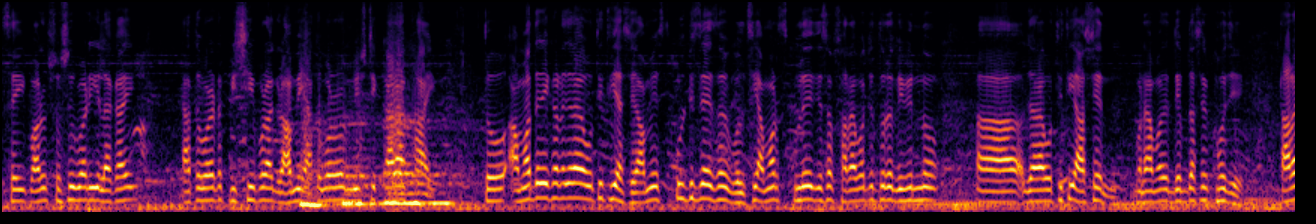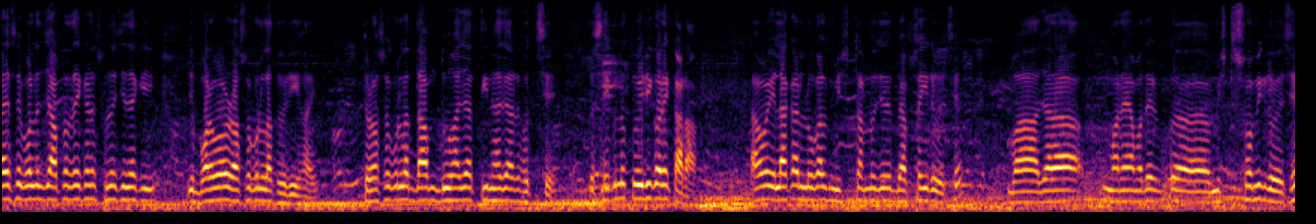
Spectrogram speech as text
সেই পারুর শ্বশুরবাড়ি এলাকায় এত বড় একটা পিছিয়ে পড়া গ্রামে এত বড় মিষ্টি কারা খায়? তো আমাদের এখানে যারা অতিথি আসে, আমি স্কুল টিচার হিসাবে বলছি, আমার স্কুলে যেসব সারা বছর ধরে বিভিন্ন যারা অতিথি আসেন মানে আমাদের দেবদাসের খোঁজে, তারা এসে বলেন যে আপনাদের এখানে শুনেছি নাকি যে বড় বড় রসগোল্লা তৈরি হয়। তো রসগোল্লার দাম দু হাজার তিন হাজার হচ্ছে। তো সেগুলো তৈরি করে কারা? আবার এলাকার লোকাল মিষ্টান্ন যে ব্যবসায়ী রয়েছে বা যারা মানে আমাদের মিষ্টি শ্রমিক রয়েছে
